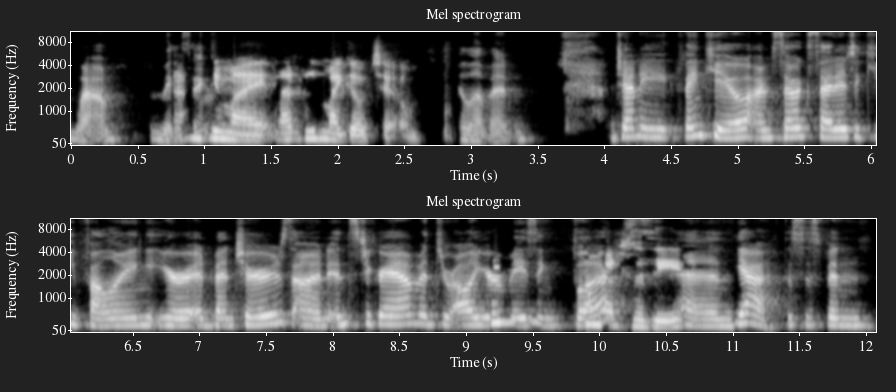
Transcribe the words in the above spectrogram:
Wow. Amazing. That'd be my that'd be my go-to. I love it. Jenny, thank you. I'm so excited to keep following your adventures on Instagram and through all your amazing books. and yeah, this has been,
